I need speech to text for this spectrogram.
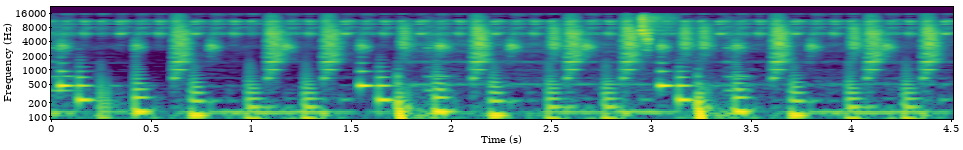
Thank you.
